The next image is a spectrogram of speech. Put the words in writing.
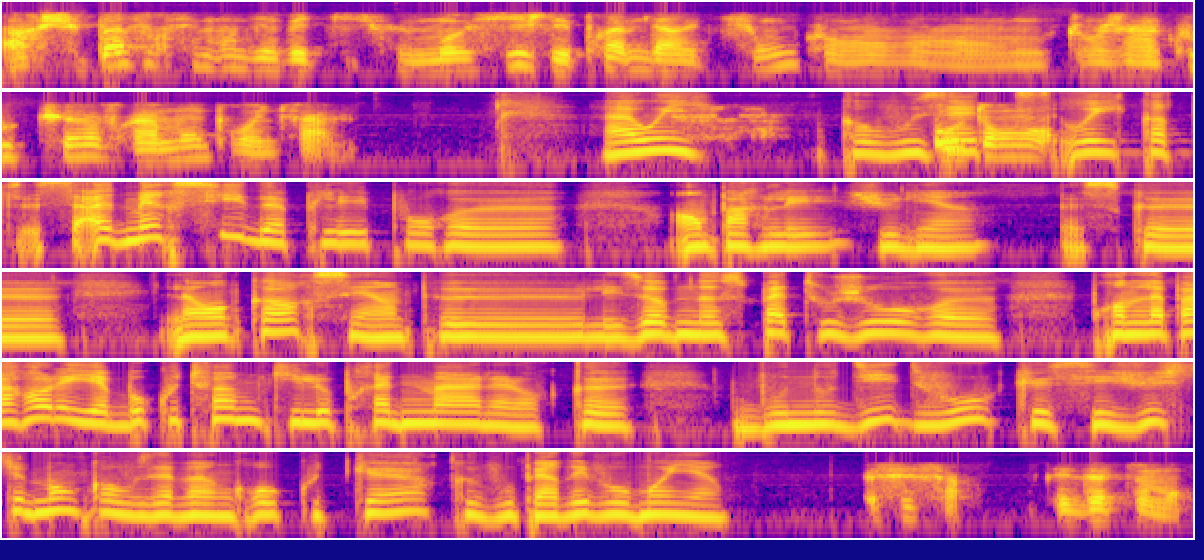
Alors, je suis pas forcément diabétique, mais moi aussi, j'ai des problèmes d'érection quand, quand j'ai un coup de cœur vraiment pour une femme. Ah oui, quand vous Autant- êtes, oui, quand ça, merci d'appeler pour euh, en parler, Julien, parce que là encore, c'est un peu, les hommes n'osent pas toujours euh, prendre la parole et il y a beaucoup de femmes qui le prennent mal, alors que vous nous dites vous que c'est justement quand vous avez un gros coup de cœur que vous perdez vos moyens. C'est ça, exactement.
